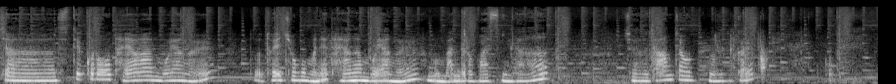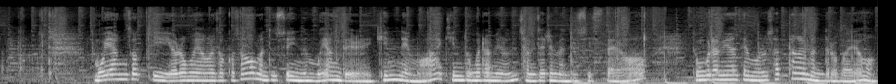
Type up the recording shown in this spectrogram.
자, 스티커로 다양한 모양을 또 토이 초 고문의 다양한 모양을 한번 만들어 봤습니다. 자, 다음 장으로 넘어갈까요? 모양 섞기 여러 모양을 섞어서 만들 수 있는 모양들 긴 네모와 긴 동그라미로는 잠자리를 만들 수 있어요. 동그라미와 세모로 사탕을 만들어 봐요.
